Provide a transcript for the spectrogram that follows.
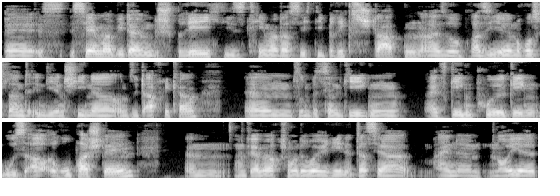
es ist ja immer wieder im Gespräch dieses Thema, dass sich die BRICS-Staaten, also Brasilien, Russland, Indien, China und Südafrika, ähm, so ein bisschen gegen, als Gegenpool gegen USA, Europa stellen. Ähm, und wir haben ja auch schon mal darüber geredet, dass ja eine neue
